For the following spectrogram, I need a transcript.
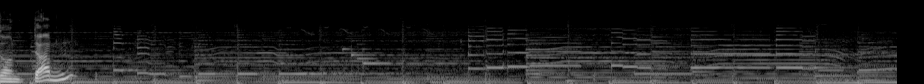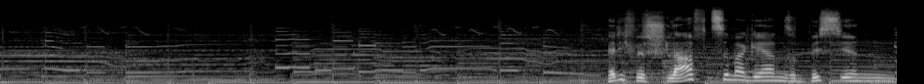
So, und dann... Hätte ich fürs Schlafzimmer gern so ein bisschen...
